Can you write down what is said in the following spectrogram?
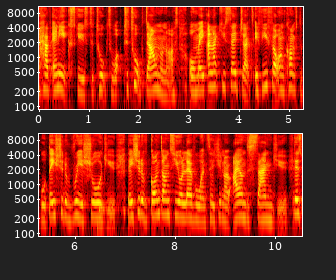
have any excuse to talk to what to talk down on us or make and like you said Jax if you felt uncomfortable they should have reassured you. They should have gone down to your level and said you know I understand you. There's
